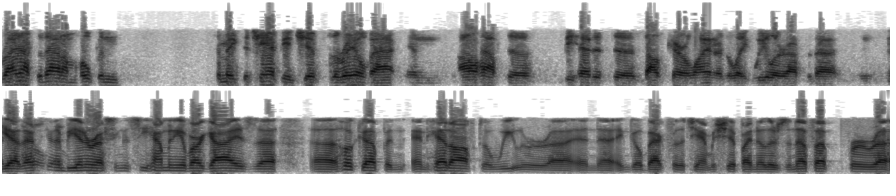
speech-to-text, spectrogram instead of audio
right after that. I'm hoping to make the championship for the Rayovac, and I'll have to be headed to South Carolina to Lake Wheeler after that. Yeah, that's going to be interesting to see how many of our guys uh, uh, hook up and, and head off to Wheeler uh, and uh, and go back for the championship. I know there's enough up for uh,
